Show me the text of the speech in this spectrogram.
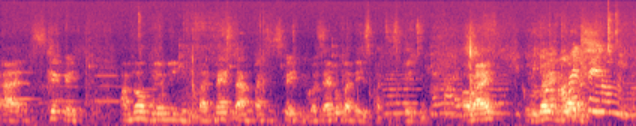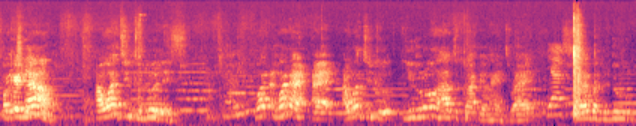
uh, skip it, I'm not blaming you, but next time participate because everybody is participating. Very important. Okay, now, I want you to do this. When, when I, I, I want you to, you know how to clap your hands, right? Yes. So everybody do.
